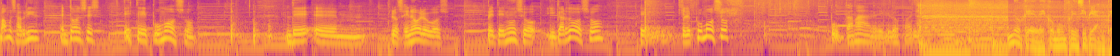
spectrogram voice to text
Vamos a abrir entonces este espumoso de eh, los enólogos Petenuso y Cardoso. Eh, el espumoso. Puta madre que los parió. No quedes como un principiante.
